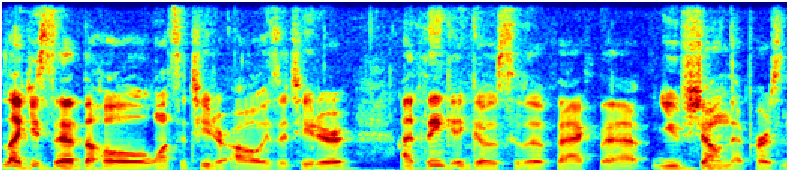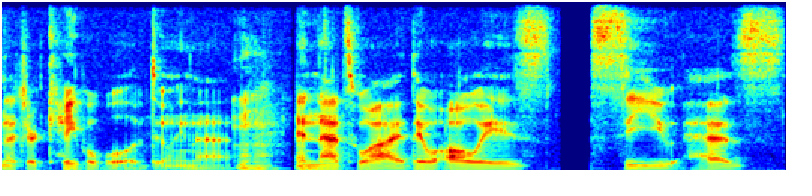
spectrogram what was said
like you said, the whole once a cheater, always a cheater. I think it goes to the fact that you've shown that person that you're capable of doing that. Mhm. And that's why they will always see you as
